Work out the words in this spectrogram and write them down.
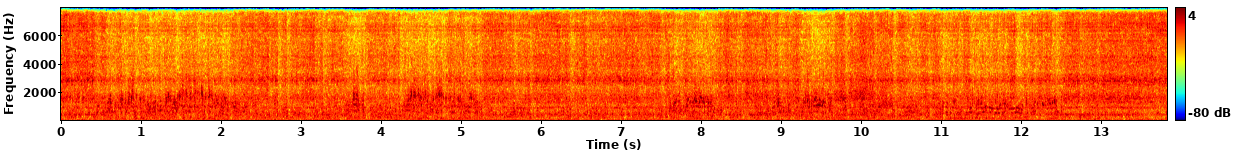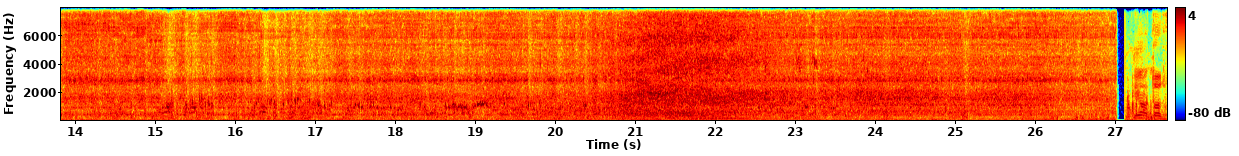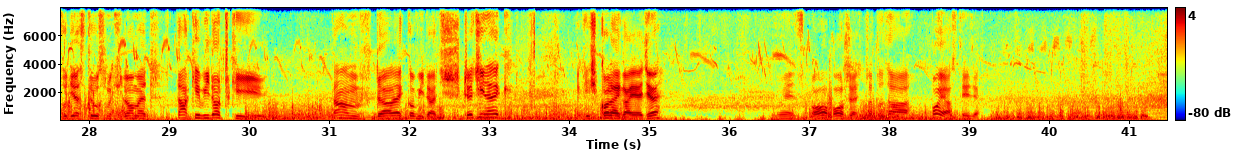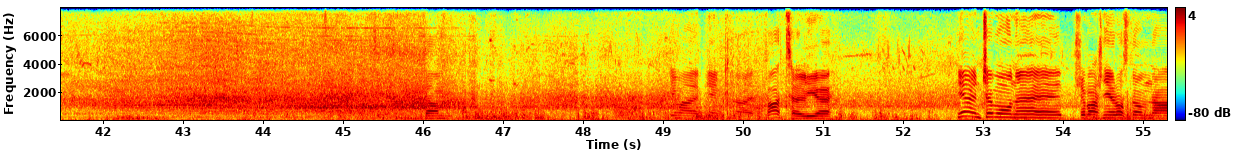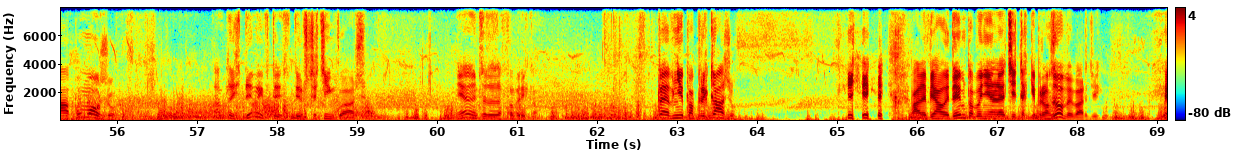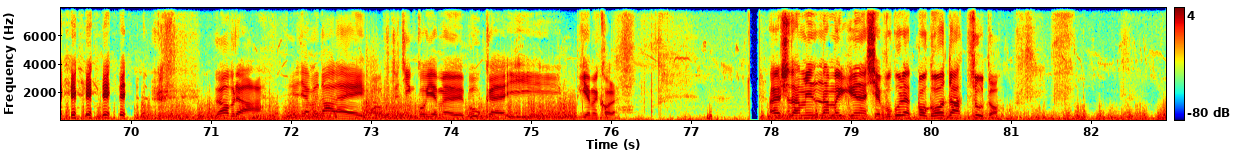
I oto 28 km. Takie widoczki. Tam w daleko widać Szczecinek. Jakiś kolega jedzie. Więc o Boże, co to za pojazd jedzie? Tam i mamy piękne facelie. Nie wiem czemu one przeważnie rosną na Pomorzu. Coś dymi w, ty, w tym Szczecinku aż. Nie wiem co to za fabryka. Pewnie paprykarzu. Ale biały dym to powinien lecieć taki brązowy bardziej. Dobra, jedziemy dalej. Bo w Szczecinku jemy bułkę i jemy kole. A jeszcze tam na marginesie, w ogóle pogoda cudo.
